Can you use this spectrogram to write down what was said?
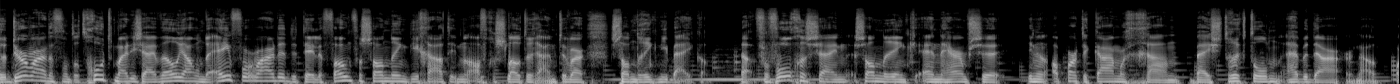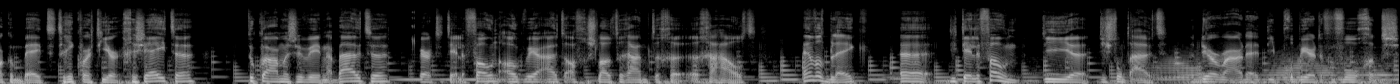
de deurwaarder vond dat goed, maar die zei wel ja onder één voorwaarde. De telefoon van Sanderink die gaat in een afgesloten ruimte waar Sanderink niet bij kan. Nou, vervolgens zijn Sanderink en Hermsen in een aparte kamer gegaan bij Structon. Hebben daar, nou pak een beet, drie kwartier gezeten. Toen kwamen ze weer naar buiten. Werd de telefoon ook weer uit de afgesloten ruimte ge gehaald. En wat bleek? Uh, die telefoon die, uh, die stond uit. De deurwaarde die probeerde vervolgens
